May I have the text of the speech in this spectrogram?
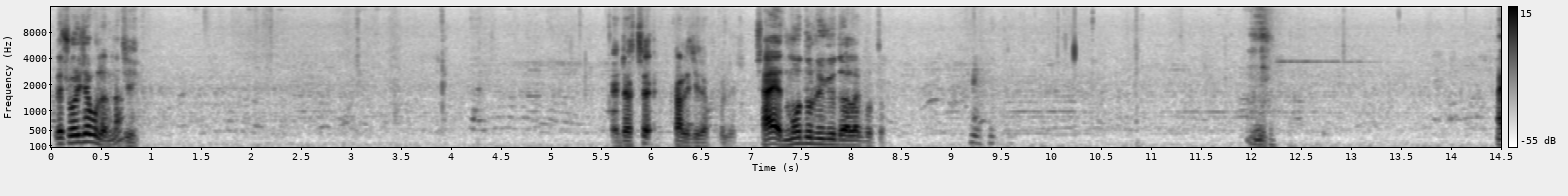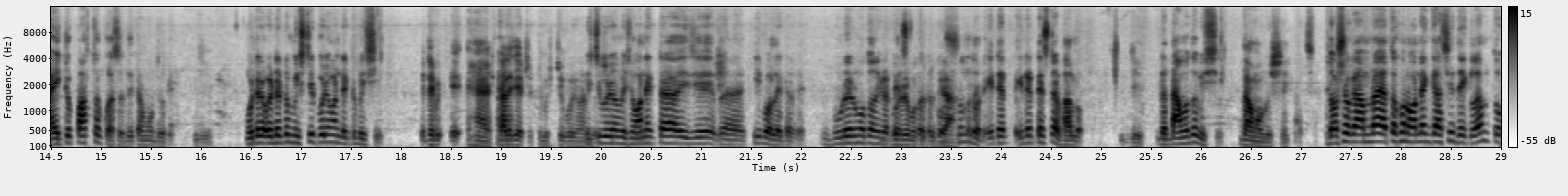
এটা চরিচা বলেন না? জি। এটা হচ্ছে কালিজিরা ফুলের। শায়দ মধুর রিভিউ দেওয়া লাগবে তো। হ্যাঁ একটু পার্থক্য আছে দুইটা মধুরে জি। ওটা ওটা একটু মিষ্টির পরিমাণটা একটু বেশি। এটা হ্যাঁ কালিজিরা একটু মিষ্টি পরিমাণ মিষ্টি পরিমাণ বেশি। অনেকটা এই যে কি বলে এটাকে? গুড়ের মতো অনেকটা টেস্ট খুব সুন্দর। এটা এটা টেস্টটা ভালো। জি। এটা দামও তো বেশি। দামও বেশি। আচ্ছা। দর্শক আমরা এতক্ষণ অনেক গাছই দেখলাম তো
